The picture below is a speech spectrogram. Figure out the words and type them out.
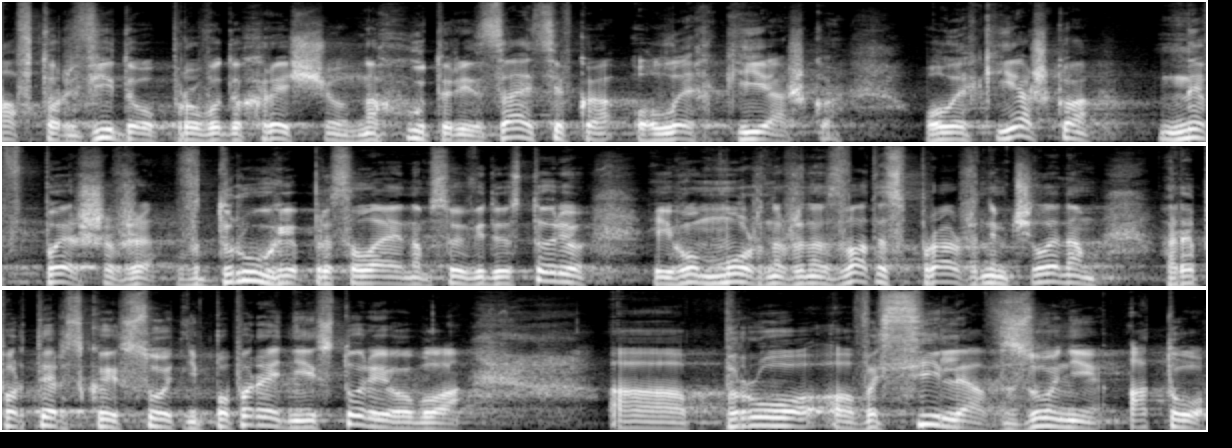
Автор відео про водохрещу на хуторі Зайцівка Олег Кияшко. Олег Кияшко не вперше вже вдруге присилає нам свою відеоісторію. Його можна вже назвати справжнім членом репортерської сотні. Попередня історія його була про весілля в зоні АТО.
